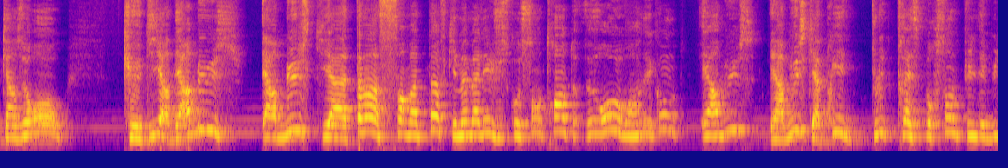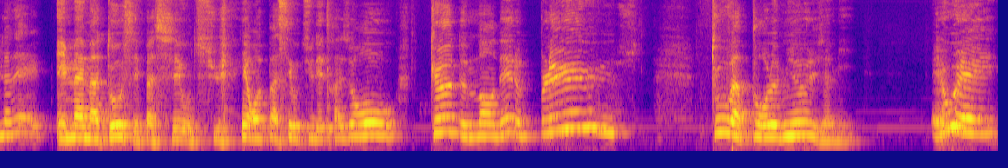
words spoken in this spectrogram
15 euh, euros. Que dire d'Airbus? Airbus qui a atteint 129, qui est même allé jusqu'aux 130 euros, vous vous rendez compte? Airbus? Airbus qui a pris plus de 13% depuis le début de l'année. Et même Atos est passé au-dessus, est repassé au-dessus des 13 euros. Que demander de plus? Tout va pour le mieux, les amis. Et oui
